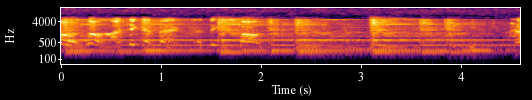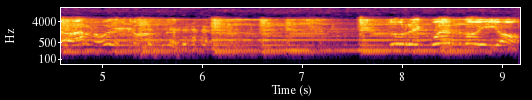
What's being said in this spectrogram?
No, no, I take that back. I think it's called. Hell, I don't know what it's called. tu recuerdo y yo.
